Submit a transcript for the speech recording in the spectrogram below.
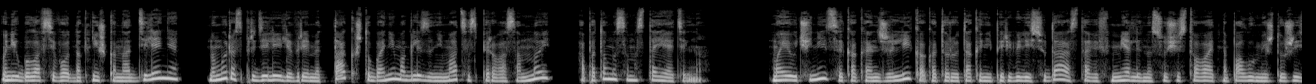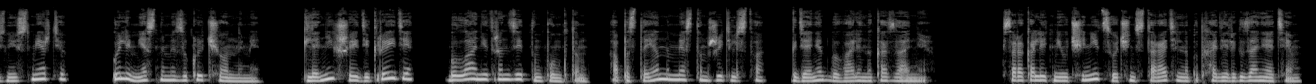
У них была всего одна книжка на отделение, но мы распределили время так, чтобы они могли заниматься сперва со мной, а потом и самостоятельно. Мои ученицы, как и Анжелика, которую так и не перевели сюда, оставив медленно существовать на полу между жизнью и смертью, были местными заключенными. Для них Шейди Грейди была не транзитным пунктом, а постоянным местом жительства, где они отбывали наказание. Сорокалетние ученицы очень старательно подходили к занятиям.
